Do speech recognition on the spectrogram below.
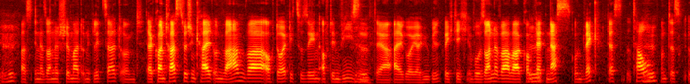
Mhm. was in der Sonne schimmert und glitzert. Und der Kontrast zwischen kalt und warm war auch deutlich zu sehen auf den Wiesen Mhm. der Allgäuer Hügel. Richtig, wo Sonne war, war komplett nass und weg, das Tau. Mhm. Und das äh,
